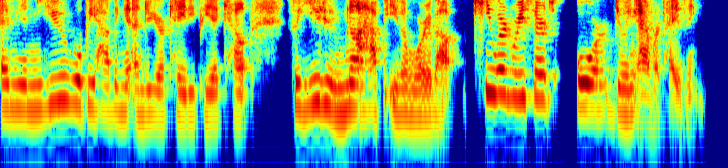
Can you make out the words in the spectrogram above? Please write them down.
and then you will be having it under your KDP account. So you do not have to even worry about keyword research or doing advertising.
